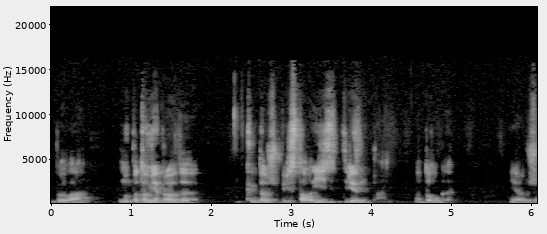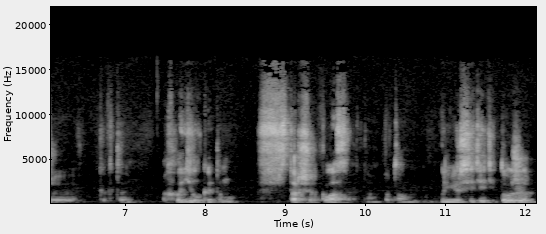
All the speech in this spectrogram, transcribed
была. Ну, потом я, правда, когда уже перестал ездить в деревню там надолго, я уже как-то охладил к этому. В старших классах, там, потом в университете тоже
